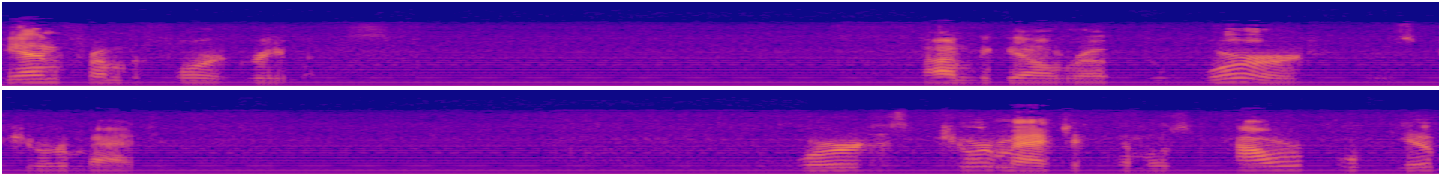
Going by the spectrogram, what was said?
Again, from the Four Agreements. Don Miguel wrote, The Word is pure magic. Word is pure magic, the most powerful gift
